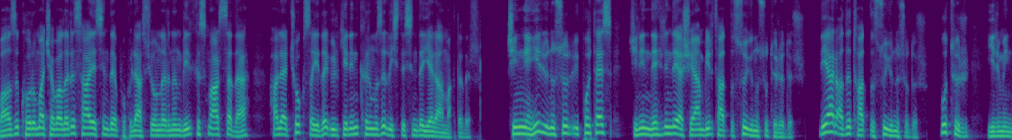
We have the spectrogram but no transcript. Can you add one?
Bazı koruma çabaları sayesinde popülasyonlarının bir kısmı artsa da, hala çok sayıda ülkenin kırmızı listesinde yer almaktadır. Çin nehir yunusu Hypotes, Çin'in nehrinde yaşayan bir tatlı su yunusu türüdür. Diğer adı tatlı su yunusudur. Bu tür 20.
